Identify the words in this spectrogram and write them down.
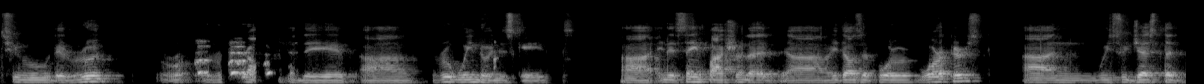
to the root the uh, root window in this case. Uh, in the same fashion that uh, it does for workers. And we suggested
